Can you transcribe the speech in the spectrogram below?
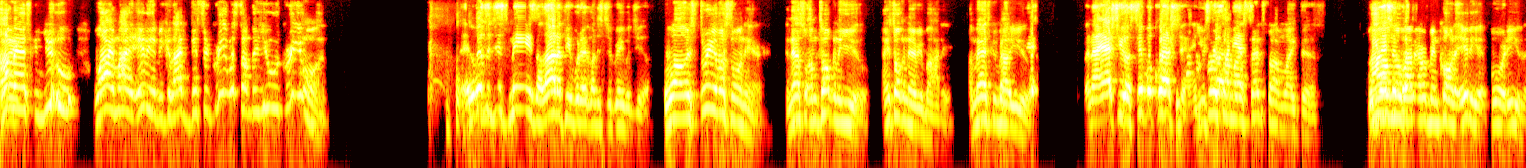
All I'm right. asking you, why am I an idiot? Because I disagree with something you agree on. It wasn't just me. It's a lot of people that are going to disagree with you. Well, it's three of us on here, and that's what I'm talking to you. I ain't talking to everybody. I'm asking about you. And I asked you a simple question, It's and you first still time I haven't said something like this. Will I you don't know if I've ever been called an idiot for it either.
